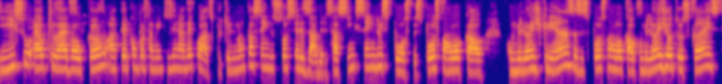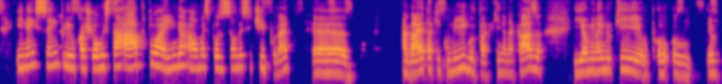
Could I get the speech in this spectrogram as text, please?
E isso é o que leva o cão a ter comportamentos inadequados, porque ele não está sendo socializado, ele está sim sendo exposto, exposto a um local com milhões de crianças, exposto a um local com milhões de outros cães, e nem sempre o cachorro está apto ainda a uma exposição desse tipo, né? É, A Gaia tá aqui comigo, tá aqui na minha casa, e eu me lembro que eu, eu, eu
